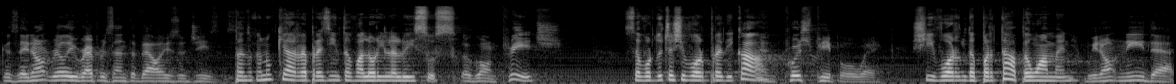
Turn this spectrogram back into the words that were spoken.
because they don't really represent the values of Jesus. pentru că nu chiar reprezintă valorile lui Isus. They'll go and preach Se vor duce și vor predica and push people away. și îi vor îndepărta pe oameni. We don't need that.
